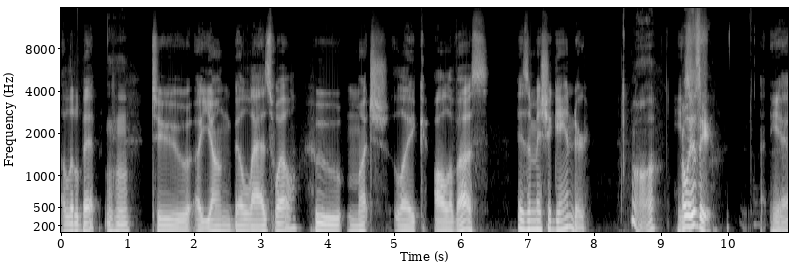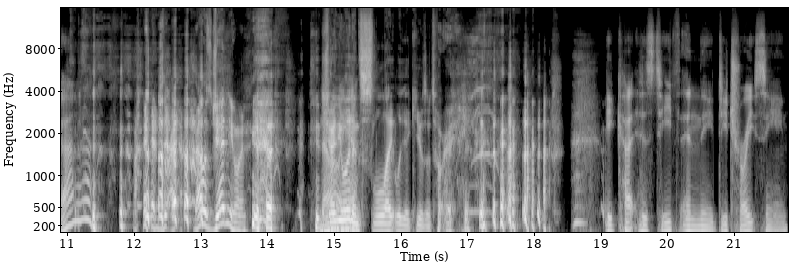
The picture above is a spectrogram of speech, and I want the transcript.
a little bit hmm to a young Bill Laswell, who, much like all of us, is a Michigander. Aw. Oh, is he? Yeah, that was genuine. Genuine yeah. and slightly accusatory. he cut his teeth in the Detroit scene.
